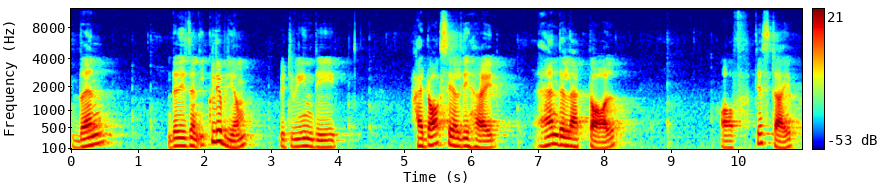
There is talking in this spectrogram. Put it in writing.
then there is an equilibrium between the hydroxyaldehyde and the lactol of this type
